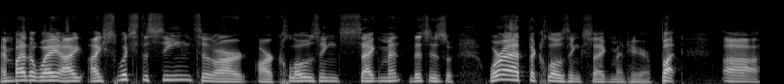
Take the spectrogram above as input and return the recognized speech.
And by the way, I, I switched the scene to our, our closing segment. This is, we're at the closing segment here. But uh,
